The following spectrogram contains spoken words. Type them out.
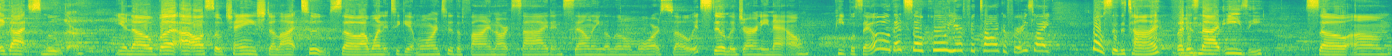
it got smoother you know, but I also changed a lot too. So I wanted to get more into the fine art side and selling a little more. So it's still a journey now. People say, oh, that's so cool, you're a photographer. It's like most of the time, but it's not easy. So um,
